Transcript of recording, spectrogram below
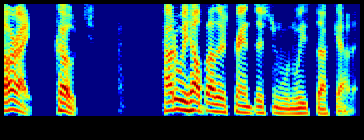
All right, coach. How do we help others transition when we suck at it?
